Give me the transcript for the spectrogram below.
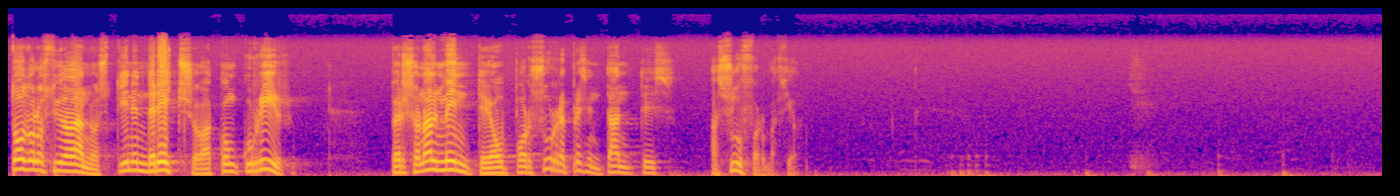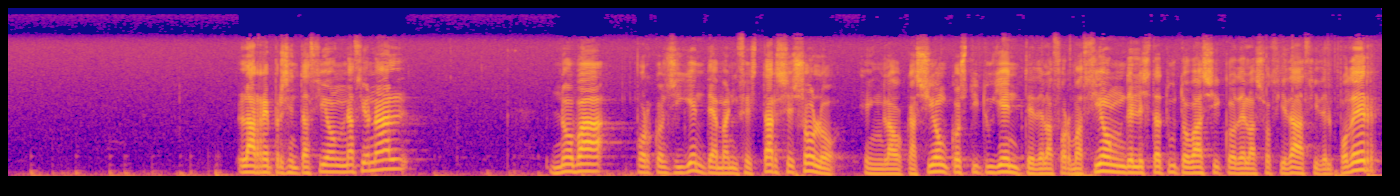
todos los ciudadanos tienen derecho a concurrir personalmente o por sus representantes a su formación. La representación nacional no va, por consiguiente, a manifestarse solo en la ocasión constituyente de la formación del Estatuto Básico de la Sociedad y del Poder,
